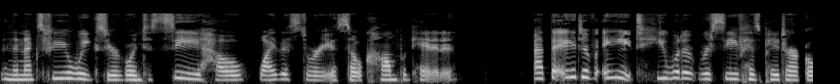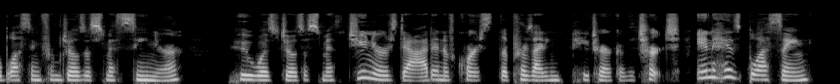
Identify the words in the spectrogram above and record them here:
in the next few weeks, you're going to see how why this story is so complicated. At the age of eight, he would receive his patriarchal blessing from Joseph Smith Sr., who was Joseph Smith Jr.'s dad and, of course, the presiding patriarch of the church. In his blessing,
